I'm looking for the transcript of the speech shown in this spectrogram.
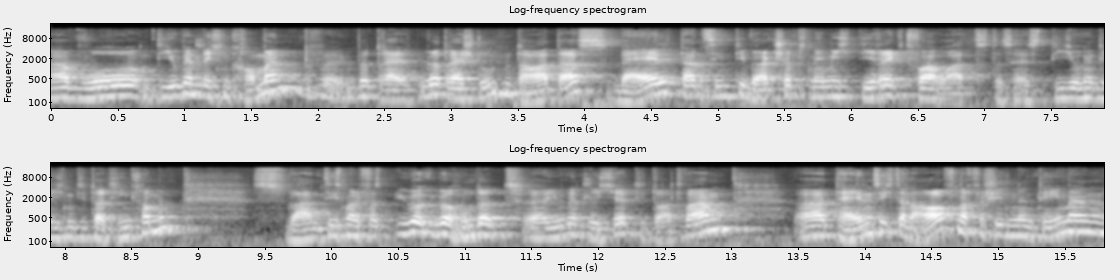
wo die Jugendlichen kommen. Über drei, über drei Stunden dauert das, weil dann sind die Workshops nämlich direkt vor Ort. Das heißt, die Jugendlichen, die dorthin kommen, es waren diesmal fast über, über 100 äh, Jugendliche, die dort waren, äh, teilen sich dann auf nach verschiedenen Themen,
